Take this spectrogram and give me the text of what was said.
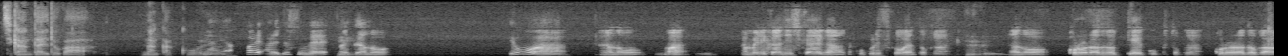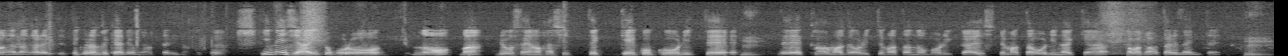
時間帯とか、なんかこう。やっぱりあれですね。なんかあの、うん、要は、あの、まあ、アメリカ西海岸、国立公園とか、うん、あの、コロラド渓谷とか、コロラド川が流れてて、グランドキャニオンがあったりだとか、イメージああいうところの、まあ、稜線を走って渓谷を降りて、うん、で、川まで降りて、また登り返して、また降りなきゃ川が渡れないみたいな。うん、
